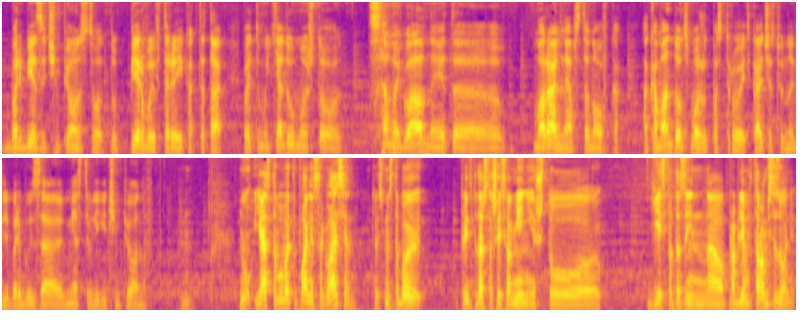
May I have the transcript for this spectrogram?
в борьбе за чемпионство, ну, первые, вторые, как-то так. Поэтому я думаю, что самое главное это моральная обстановка. А команду он сможет построить качественную для борьбы за место в Лиге Чемпионов. Ну, я с тобой в этом плане согласен. То есть мы с тобой в принципе, даже сошлись во мнении, что есть подозрение на проблемы во втором сезоне.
